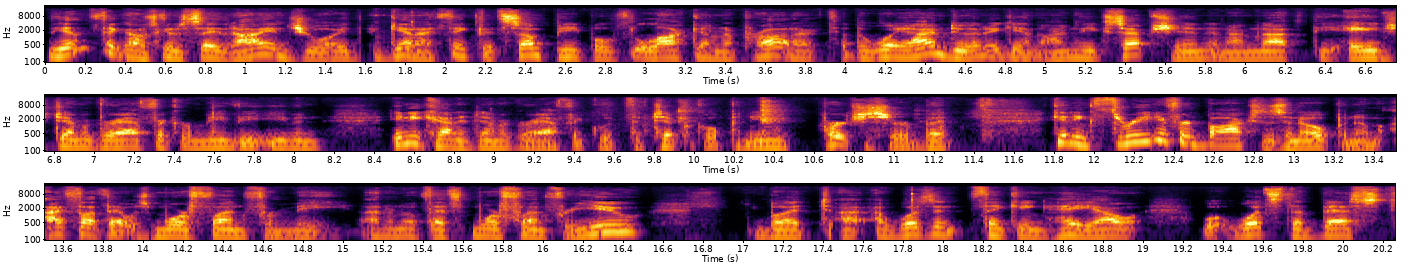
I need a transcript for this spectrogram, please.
The other thing I was going to say that I enjoyed, again, I think that some people lock in a product. The way I'm doing it, again, I'm the exception and I'm not the age demographic or maybe even any kind of demographic with the typical Panini purchaser, but getting three different boxes and open them, I thought that was more fun for me. I don't know if that's more fun for you but I wasn't thinking, hey, how, what's the best,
